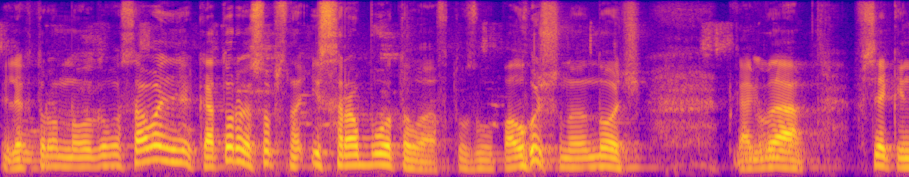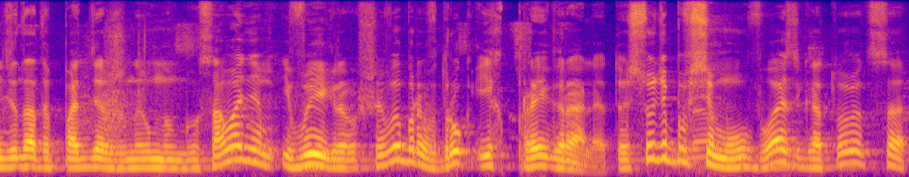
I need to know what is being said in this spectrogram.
электронного голосования, которая, собственно, и сработала в ту злополучную ночь, когда все кандидаты, поддержанные умным голосованием и выигравшие выборы, вдруг их проиграли. То есть, судя по всему, власть готовится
